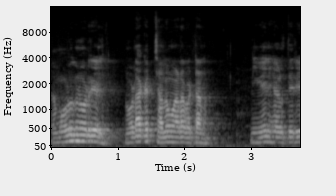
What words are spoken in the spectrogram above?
ನಮ್ಮ ಹುಡುಗ ನೋಡ್ರಿ ಅಲ್ಲಿ. ನೋಡಾಕ ಚಾಲು ಮಾಡಬಟ್ಟಾನ. ನೀವೇನ್ ಹೇಳ್ತೀರಿ?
